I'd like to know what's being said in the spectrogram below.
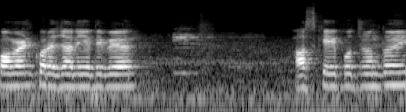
কমেন্ট করে জানিয়ে দিবেন। আজকে এই পর্যন্তই।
